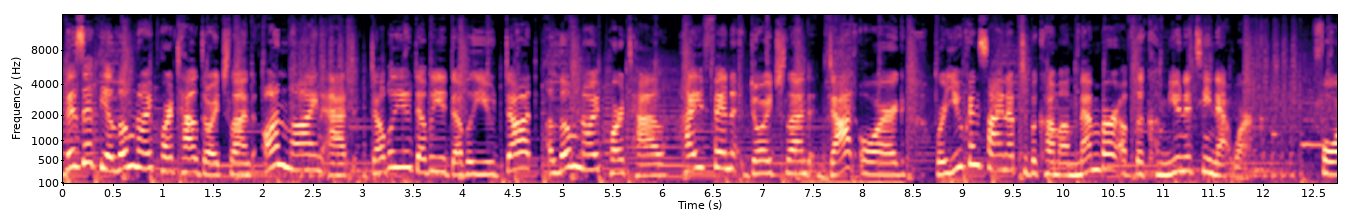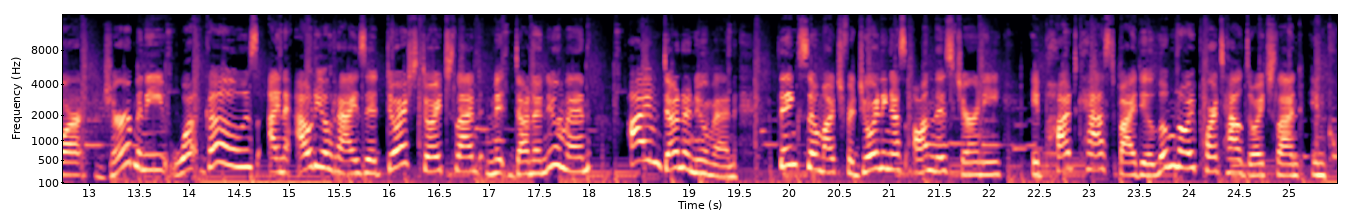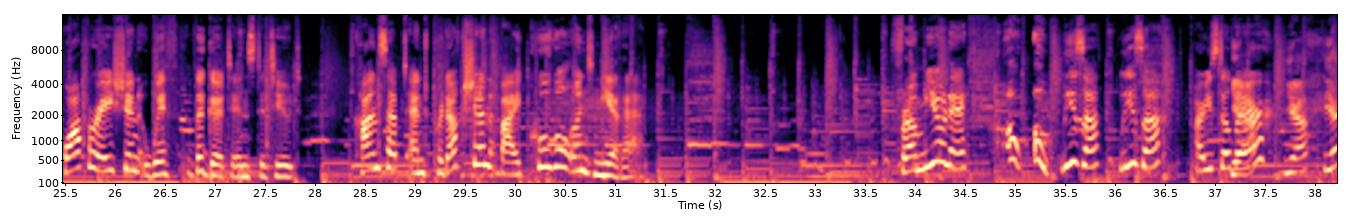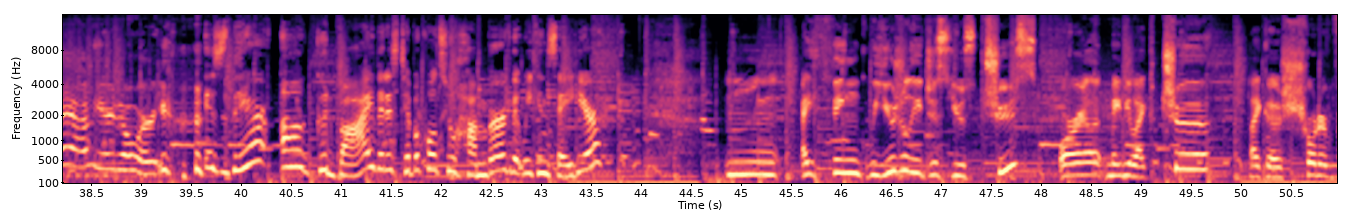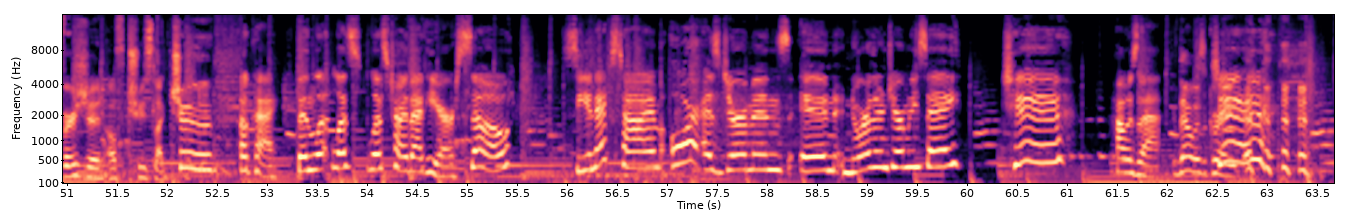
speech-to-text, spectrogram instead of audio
Visit the Alumni Portal Deutschland online at www.alumniportal-deutschland.org, where you can sign up to become a member of the community network. For Germany, what goes? Eine Audioreise durch Deutschland mit Donna Newman. I'm Donna Newman. Thanks so much for joining us on this journey, a podcast by the Alumni Portal Deutschland in cooperation with the Goethe Institute. Concept and production by Kugel und Niere. From Munich. Oh, oh, Lisa, Lisa, are you still Yeah, there? yeah, yeah, yeah, I'm here. Don't worry. Is there a goodbye that is typical to Hamburg that we can say here? Mm, I think we usually just use tschüss or maybe like tschö, like a shorter version of tschüss, like tschö. Okay, then let, let's let's try that here. So, see you next time, or as Germans in northern Germany say, "Tschö." How was that? That was great.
